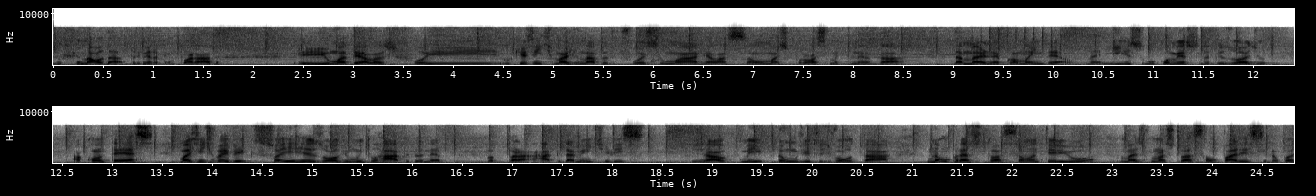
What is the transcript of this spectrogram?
no final da primeira temporada, e uma delas foi o que a gente imaginava que fosse uma relação mais próxima né, da, da Marina com a mãe dela, né, e isso no começo do episódio acontece, mas a gente vai ver que isso aí resolve muito rápido, né, pra, rapidamente eles já meio que dão um jeito de voltar não para a situação anterior, mas para uma situação parecida com a,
